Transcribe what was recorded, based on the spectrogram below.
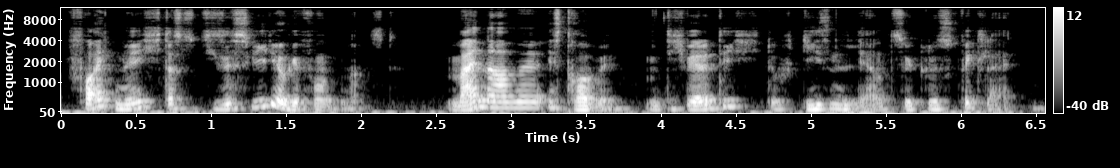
freut mich, dass du dieses Video gefunden hast. Mein Name ist Robin und ich werde dich durch diesen Lernzyklus begleiten.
